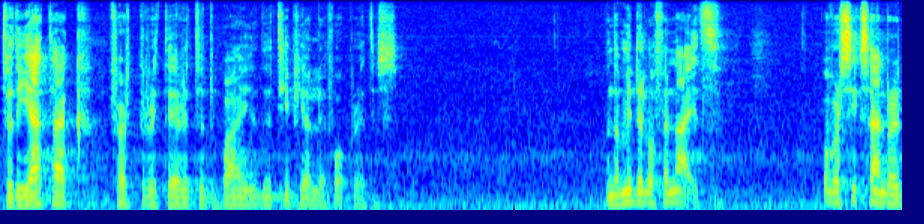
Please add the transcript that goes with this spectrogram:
to the attack perpetrated by the TPLF operators. In the middle of the night, over 600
